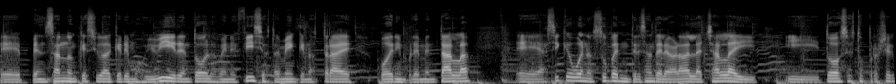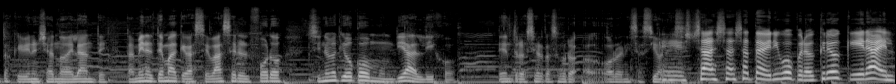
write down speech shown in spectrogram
Eh, pensando en qué ciudad queremos vivir, en todos los beneficios también que nos trae poder implementarla. Eh, así que bueno, súper interesante la verdad la charla y, todos estos proyectos que vienen llevando adelante. También el tema que se va a hacer el foro, si no me equivoco, mundial, dijo dentro de ciertas organizaciones. Eh, ya, ya, ya te averiguo, pero creo que era el,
